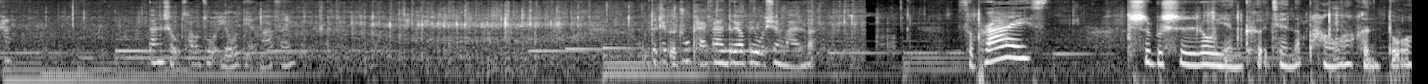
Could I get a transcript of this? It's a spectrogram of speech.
看，单手操作有点麻烦，我的这个猪排饭都要被我炫完了。Surprise！是不是肉眼可见的胖了很多？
